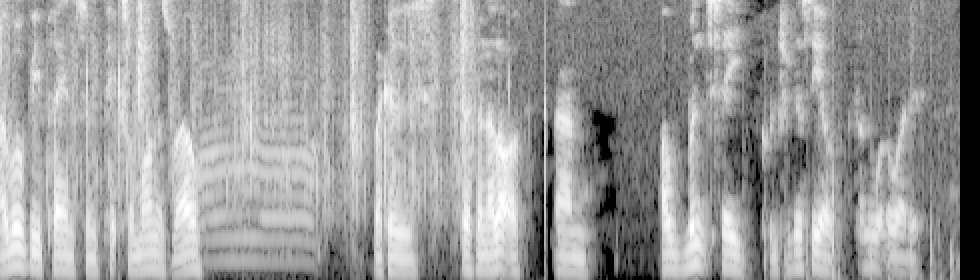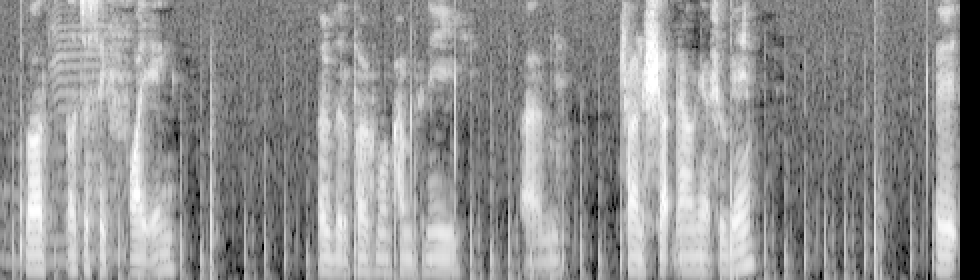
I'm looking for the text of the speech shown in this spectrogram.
I will be playing some Pixelmon as well because there's been a lot of um, I wouldn't say controversy. I don't know what the word is, but I'll, I'll just say fighting over the Pokemon Company um, trying to shut down the actual game. It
